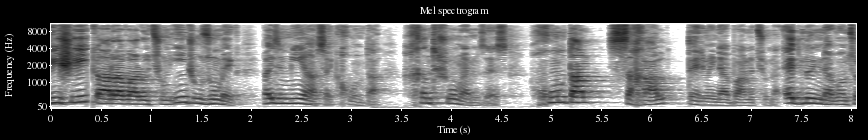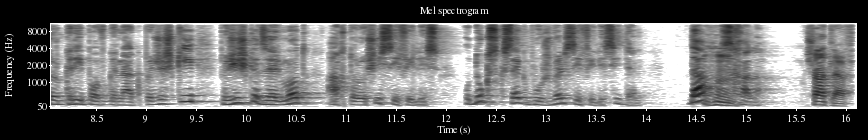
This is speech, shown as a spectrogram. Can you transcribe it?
վիշի կառավարություն, ինչ ուզում եք, բայց մի ասեք խունտա։ Խնդրում եմ ձեզ, խունտան սխալ տերմինաբանություն է։ Այդ նույնն է ոնց որ գրիպով գնաք բժշկի, բժիշկը ձեր մոտ ախտորոշի սիֆիլիս, ու դուք սկսեք բուժվել սիֆիլիսի դեմ։ Դա սխալ է։ Շատ լավ։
